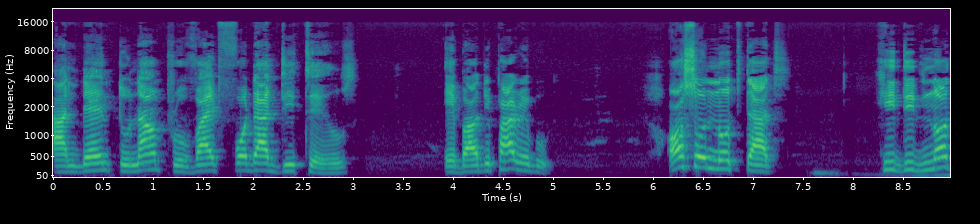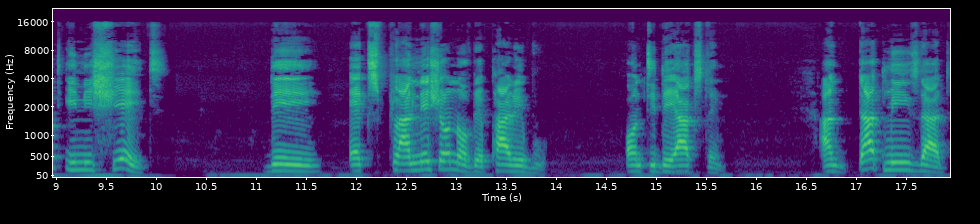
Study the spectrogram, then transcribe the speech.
and then to now provide further details about the parable. Also, note that he did not initiate the explanation of the parable until they asked him. And that means that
